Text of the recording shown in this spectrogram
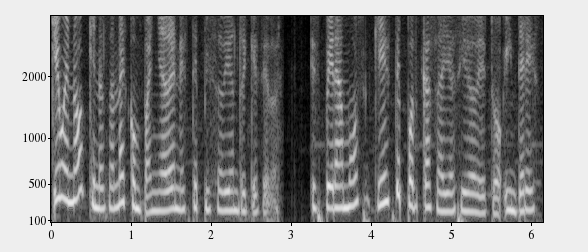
Qué bueno que nos han acompañado en este episodio enriquecedor. Esperamos que este podcast haya sido de tu interés.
